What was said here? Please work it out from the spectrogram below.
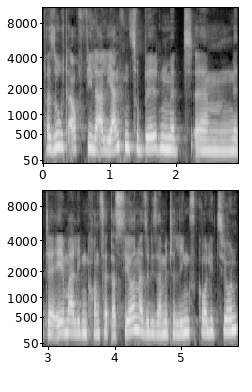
versucht auch viele Allianzen zu bilden mit, ähm, mit der ehemaligen Konzertation, also dieser Mitte-Links-Koalition,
